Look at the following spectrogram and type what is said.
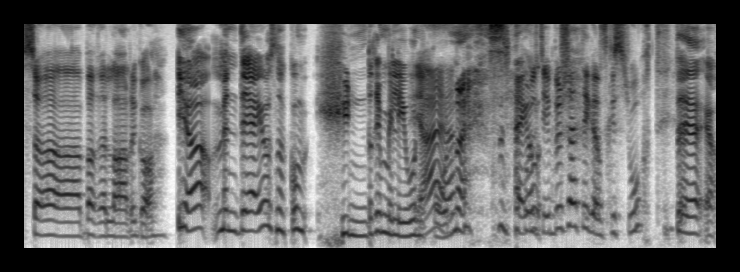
så bare la det gå. ja, men det er jo snakk om 100 millioner Ja, ja. kroner. Så det er jo, Politibudsjettet er ganske stort. det, ja.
